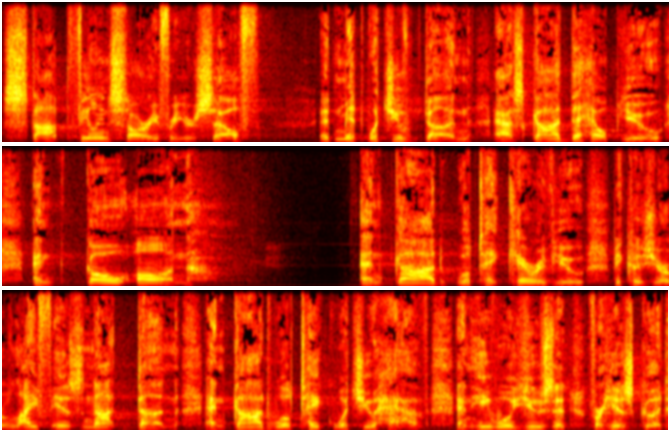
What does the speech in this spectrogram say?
Stop feeling sorry for yourself. Admit what you've done. Ask God to help you and go on. And God will take care of you because your life is not done. And God will take what you have and He will use it for His good.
